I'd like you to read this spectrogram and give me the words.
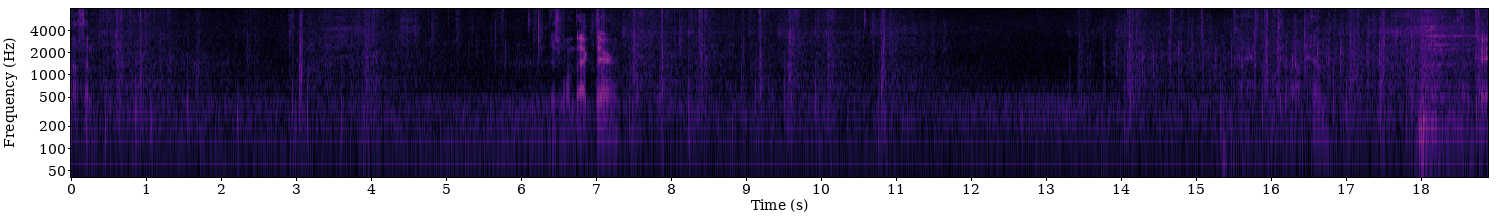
Nothing. There's one back there. Okay, let me get around him. Okay,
